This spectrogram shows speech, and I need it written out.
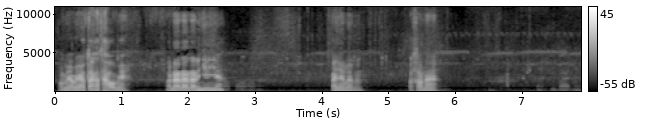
เอาไหมเอาไหมเอาตากระเท่าเอาไหมเอานั่นนั่นนั่นเฮียเฮียไปยังไงมันปลาขาวหน้า อะอีกบาทหนึง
